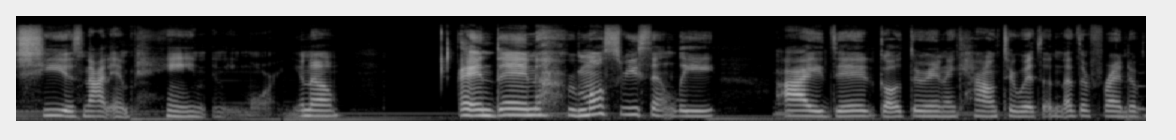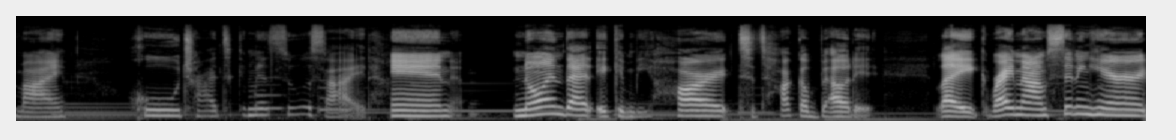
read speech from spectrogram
she is not in pain anymore, you know? And then most recently, I did go through an encounter with another friend of mine who tried to commit suicide. And knowing that it can be hard to talk about it, like right now, I'm sitting here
